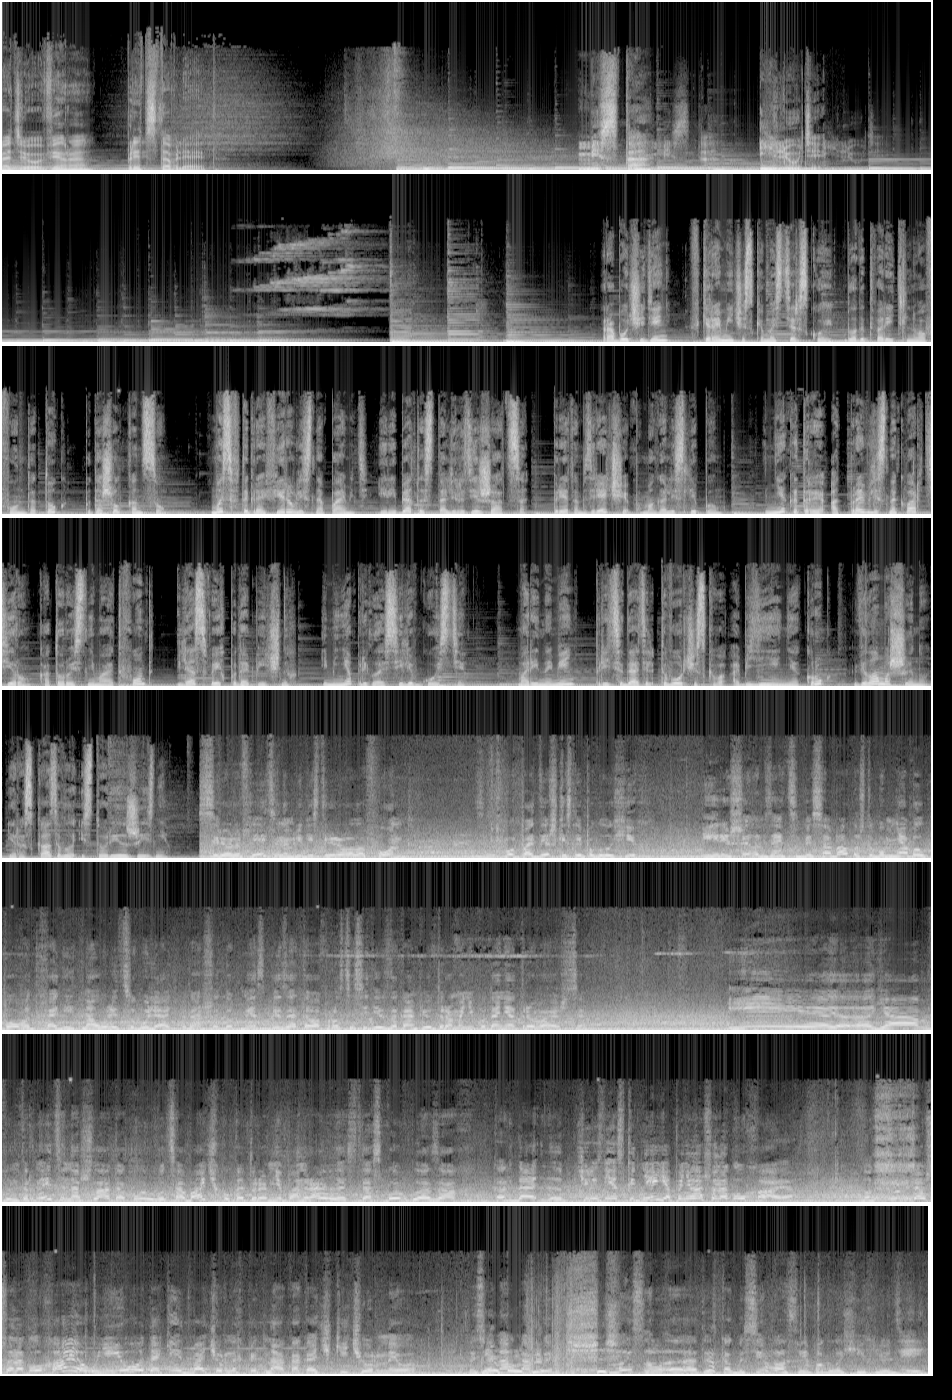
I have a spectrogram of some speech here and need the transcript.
Радио «Вера» представляет Места и люди Рабочий день в керамической мастерской благотворительного фонда ТОК подошел к концу. Мы сфотографировались на память, и ребята стали разъезжаться, при этом зрячие помогали слепым. Некоторые отправились на квартиру, которую снимает фонд для своих подопечных, и меня пригласили в гости. Марина Мень, председатель творческого объединения «Круг», вела машину и рассказывала истории из жизни. Сережа Флейтиным регистрировала фонд по поддержке слепоглухих. И решила взять себе собаку, чтобы у меня был повод ходить на улицу гулять, потому что без этого просто сидишь за компьютером и никуда не отрываешься. И я в интернете нашла такую вот собачку, которая мне понравилась, тоской в глазах. Когда э, через несколько дней я поняла, что она глухая. Но кроме того, что она глухая, у нее такие два черных пятна, как очки черные. То есть она как бы смысл, э, то есть как бы символ слепоглухих людей.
